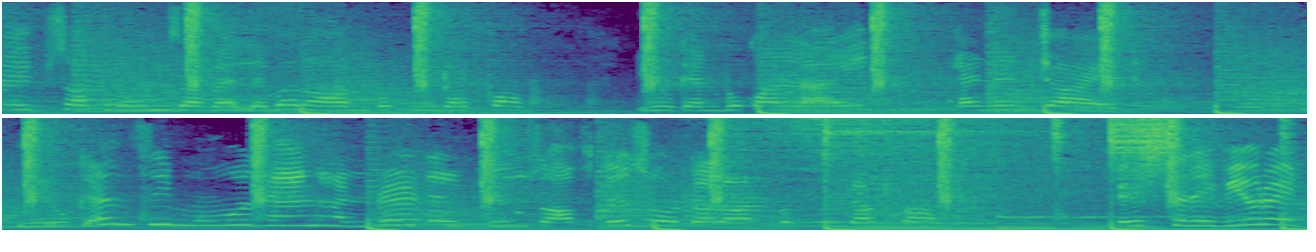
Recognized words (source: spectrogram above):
types of rooms available on booking.com. You can book online and enjoy it. You can see more than 100 reviews of this hotel on booking.com. Its review rating is 9.2,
